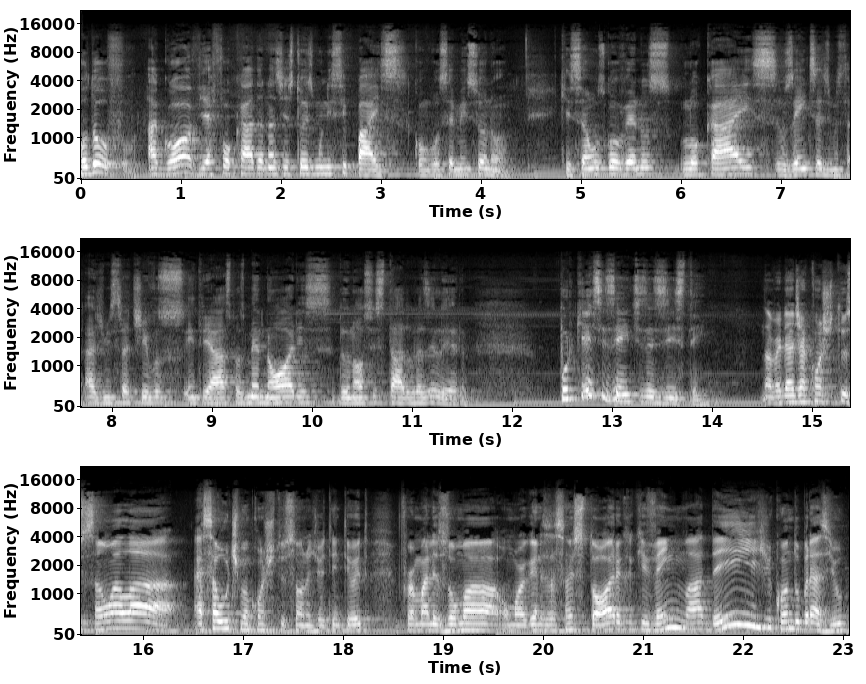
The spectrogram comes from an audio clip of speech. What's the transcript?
Rodolfo, a GOV é focada nas gestões municipais, como você mencionou, que são os governos locais, os entes administrativos, entre aspas, menores do nosso Estado brasileiro. Por que esses entes existem? Na verdade, a Constituição, ela, essa última Constituição né, de 88, formalizou uma, uma organização histórica que vem lá desde quando o Brasil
